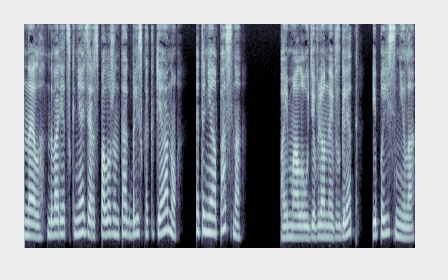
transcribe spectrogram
«Нелл, дворец князя расположен так близко к океану. Это не опасно?» Поймала удивленный взгляд и пояснила.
